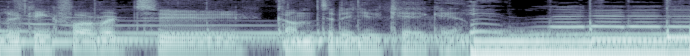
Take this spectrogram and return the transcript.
Looking forward to come to the UK again.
